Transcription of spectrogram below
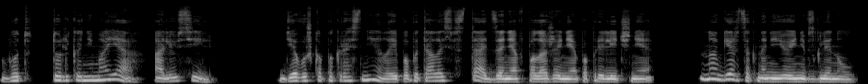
Вот только не моя, а Люсиль. Девушка покраснела и попыталась встать, заняв положение поприличнее, но герцог на нее и не взглянул.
